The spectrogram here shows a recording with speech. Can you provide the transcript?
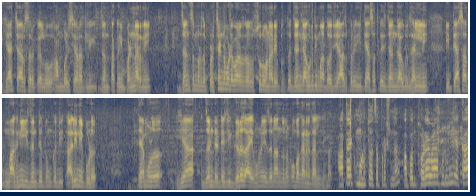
ह्या चार सर्कल व अंबड शहरातली जनता कमी पडणार नाही. जनसमर्थ प्रचंड मोठ्या प्रमाणात सुरू होणार आहे फक्त जनजागृती महत्त्वाची आजपर्यंत इतिहासात कधी जनजागृती झाली नाही. इतिहासात मागणी ही जनतेतून कधी आली नाही पुढं. त्यामुळं ह्या जनरेट्याची गरज आहे म्हणून हे जन आंदोलन उभा करण्यात आलेलं आहे. आता एक महत्त्वाचा प्रश्न. आपण थोड्या वेळापूर्वी एका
